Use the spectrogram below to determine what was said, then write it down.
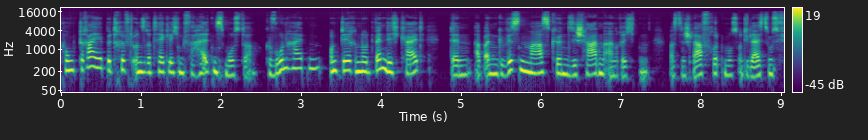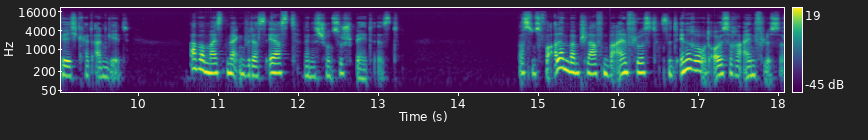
Punkt 3 betrifft unsere täglichen Verhaltensmuster, Gewohnheiten und deren Notwendigkeit, denn ab einem gewissen Maß können sie Schaden anrichten, was den Schlafrhythmus und die Leistungsfähigkeit angeht. Aber meist merken wir das erst, wenn es schon zu spät ist. Was uns vor allem beim Schlafen beeinflusst, sind innere und äußere Einflüsse.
